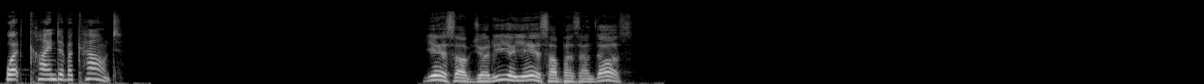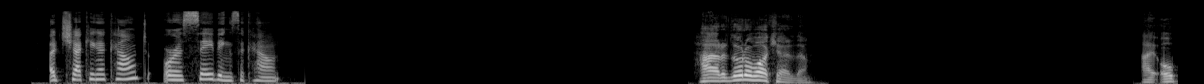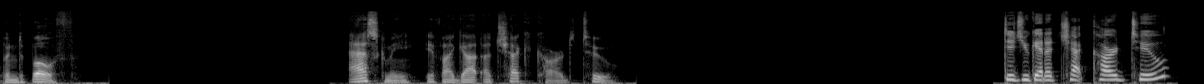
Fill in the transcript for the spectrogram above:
What kind of account? یه حساب جاری یا یه حساب پسنداز؟ A checking account or a savings account? هر دو رو وا کردم. I opened both. Ask me if I got a check card too. Did you get a check card too?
